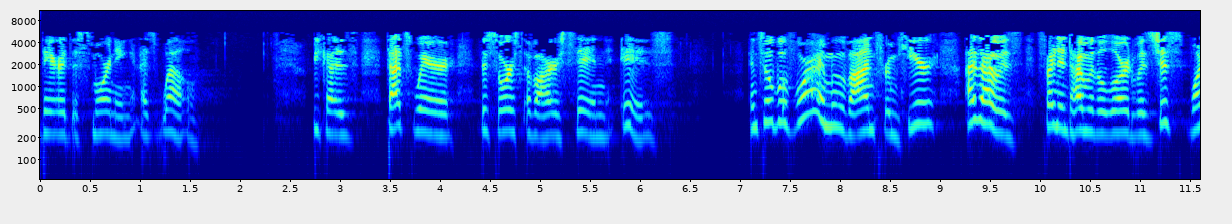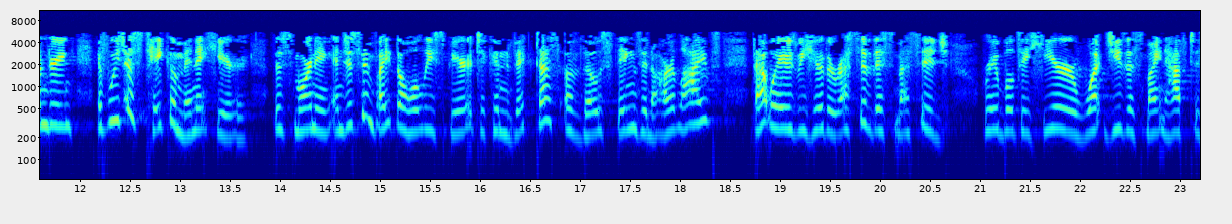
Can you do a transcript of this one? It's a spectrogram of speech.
there this morning as well. Because that's where the source of our sin is. And so before I move on from here, as I was spending time with the Lord, was just wondering if we just take a minute here this morning and just invite the Holy Spirit to convict us of those things in our lives. That way, as we hear the rest of this message, we're able to hear what Jesus might have to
